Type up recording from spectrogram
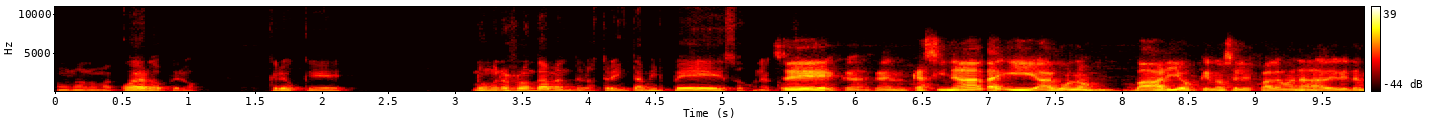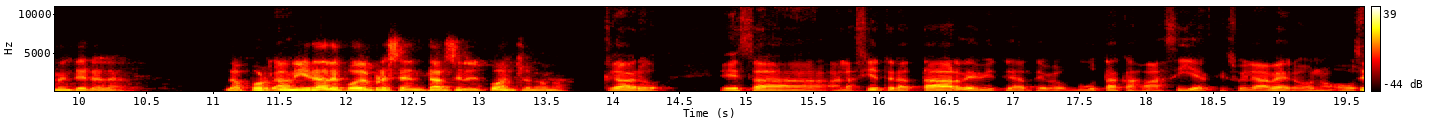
no, no, no me acuerdo, pero creo que números rondaban de los 30 mil pesos, una cosa. Sí, casi nada, y algunos varios que no se les pagaba nada, directamente era la, la oportunidad de poder presentarse en el poncho nomás. Claro, es a, las 7 de la tarde, viste, ante butacas vacías que suele haber, ¿no? O su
